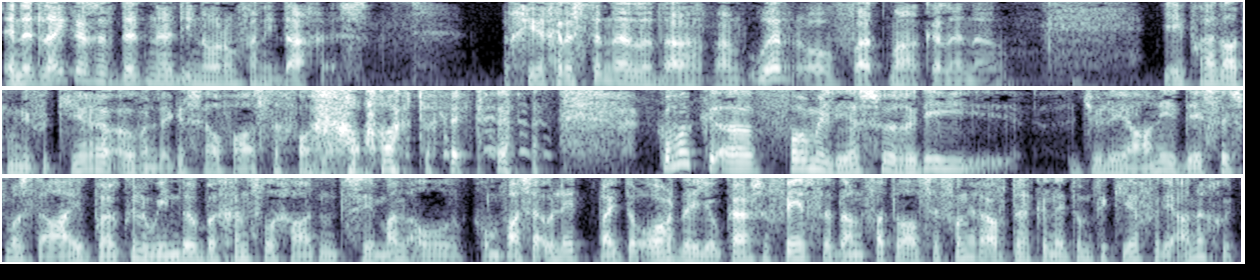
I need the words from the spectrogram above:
En dit lyk asof dit nou die norm van die dag is. Gee Christene hulle daaraan oor of wat maak hulle nou? Jy praat dalk met die verkeerde ou want ek is self haastig van geaardheid. Kom ek uh, formuleer so Rudy Giuliani destyds mos daai broken window beginsel gehad om te sê man al kom was 'n ou net buite orde jou kar se venster dan vat hulle al sy vingerafdrukke net om te keer vir die ander goed.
